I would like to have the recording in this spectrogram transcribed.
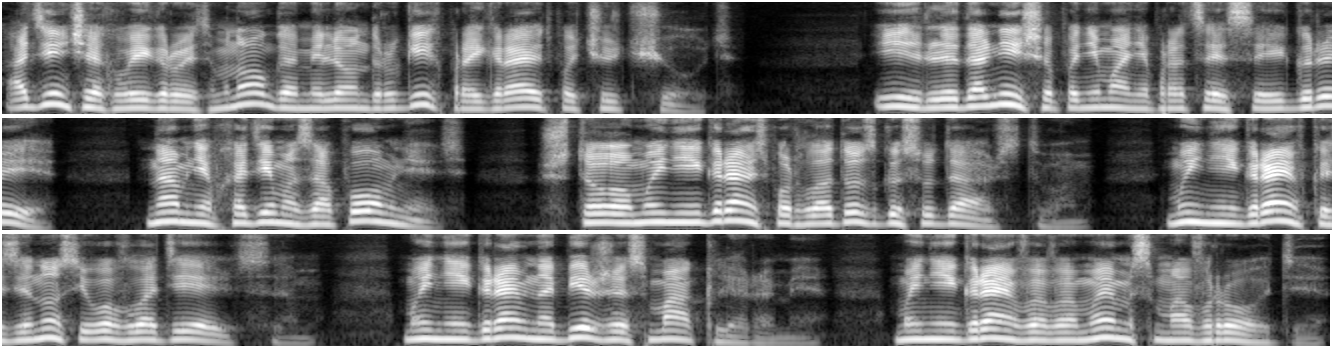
Один человек выигрывает много, миллион других проиграют по чуть-чуть. И для дальнейшего понимания процесса игры нам необходимо запомнить, что мы не играем в спортлото с государством, мы не играем в казино с его владельцем, мы не играем на бирже с маклерами. Мы не играем в ВММ с Мавроди.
